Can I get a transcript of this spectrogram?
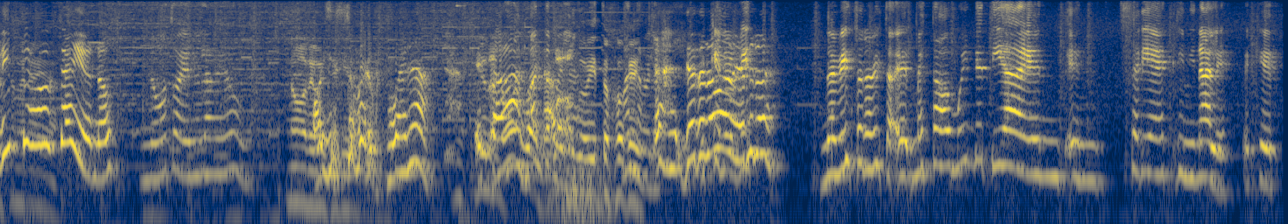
¿viste Hawkeye o no? No, todavía no la veo. No, debo Oye, decir es súper buena. Está muy buena. Yo te lo yo te lo- No he visto, no he visto. Eh, me he estado muy metida en, en series criminales. Es que.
